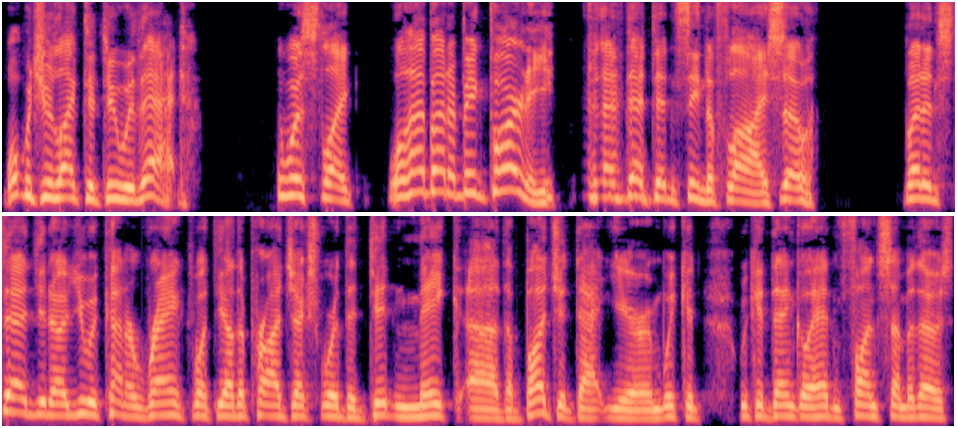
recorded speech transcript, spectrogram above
What would you like to do with that? It was like, well, how about a big party? that, that didn't seem to fly. So, but instead, you know, you would kind of rank what the other projects were that didn't make uh, the budget that year, and we could we could then go ahead and fund some of those.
